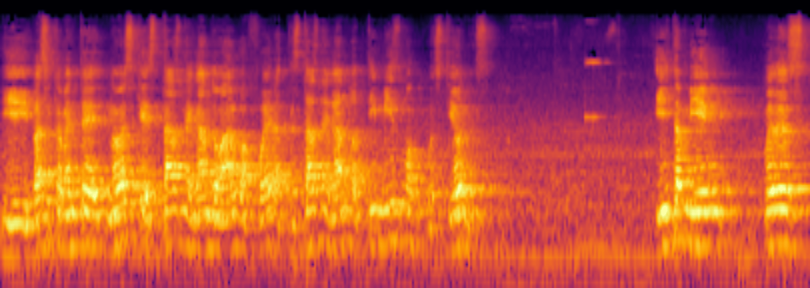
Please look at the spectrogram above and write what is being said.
Y básicamente no es que estás negando algo afuera, te estás negando a ti mismo cuestiones. Y también puedes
